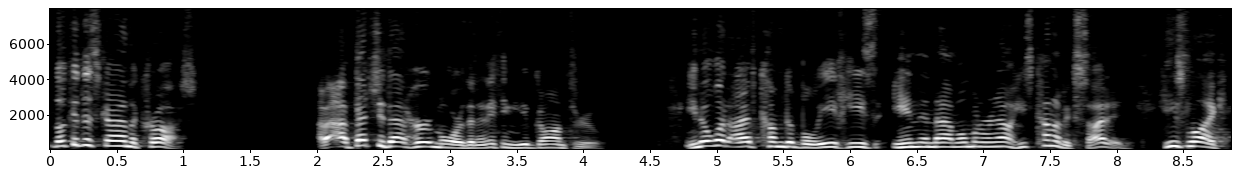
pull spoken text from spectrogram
look at this guy on the cross? I, I bet you that hurt more than anything you've gone through. You know what I've come to believe he's in in that moment right now? He's kind of excited. He's like,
